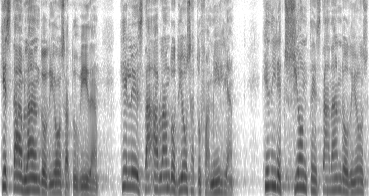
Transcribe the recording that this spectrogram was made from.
¿Qué está hablando Dios a tu vida? ¿Qué le está hablando Dios a tu familia? ¿Qué dirección te está dando Dios?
